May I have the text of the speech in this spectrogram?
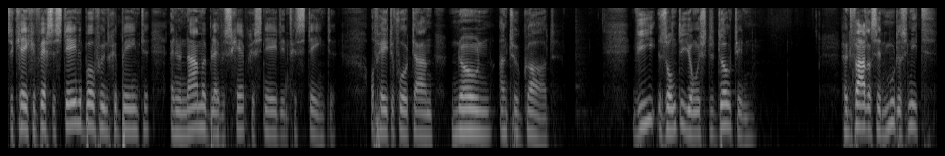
Ze kregen verse stenen boven hun gebeente en hun namen blijven scherp gesneden in het gesteente. Of heten voortaan known unto God. Wie zond de jongens de dood in? Hun vaders en moeders niet.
